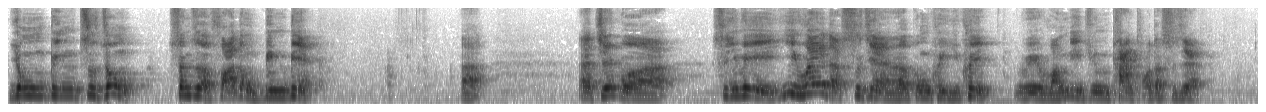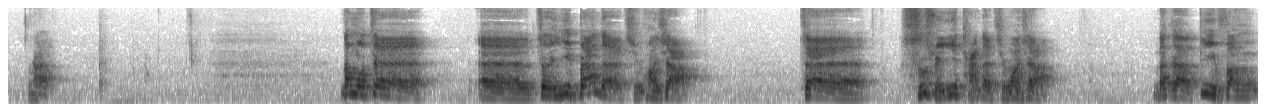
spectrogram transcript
拥兵自重，甚至发动兵变，啊，呃，结果是因为意外的事件而功亏一篑，为王立军叛逃的事件，啊，那么在。呃，这一般的情况下，在死水一潭的情况下，那个地方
